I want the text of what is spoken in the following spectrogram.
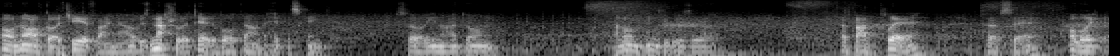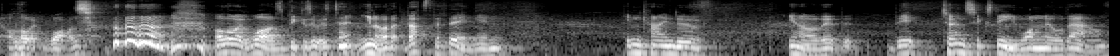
oh no, I've got a GFI now. It was natural to take the ball down to hit the skink. So you know, I don't, I don't think it was a a bad play per se. Although it, although it was, although it was because it was ten. You know, that, that's the thing in in kind of, you know, the, the, the turn 16, 1 0 down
